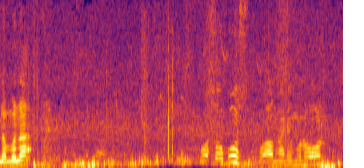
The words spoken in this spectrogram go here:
naman na. Boss, oh, boss. Buwangan mo noon.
